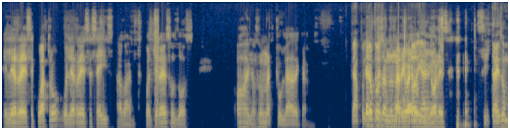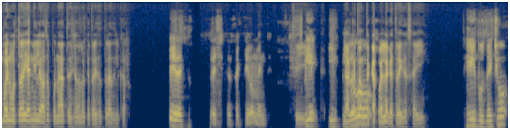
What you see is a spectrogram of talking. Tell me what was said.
el RS4 o el RS6 Avant, cualquiera de esos dos. Ay, no son una chulada de carros. Pues Pero pues andan arriba de los millones. sí. Traes un buen motor y ya ni le vas a poner atención a lo que traes atrás del carro. Sí, de hecho de hecho, efectivamente. Sí, y, la luego, cajuela que traigas ahí. Sí, pues de hecho,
